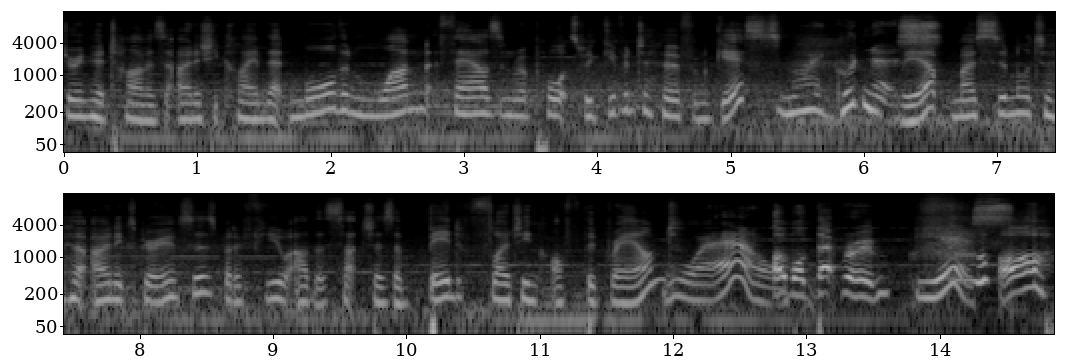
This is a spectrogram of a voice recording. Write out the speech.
During her time as the owner, she claimed that more than 1,000 reports were given to her from guests. My goodness. Yep, most similar to her own experiences, but a few others, such as a bed floating off the ground. Wow. I want that room. yes. Oh,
